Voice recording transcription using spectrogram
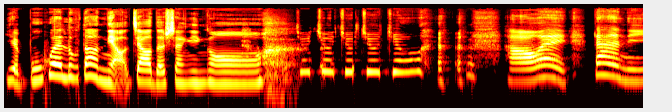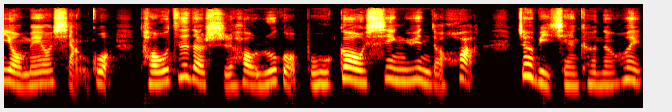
也不会录到鸟叫的声音哦。啾啾啾啾啾，好诶，但你有没有想过，投资的时候如果不够幸运的话，这笔钱可能会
